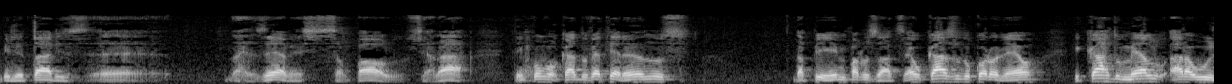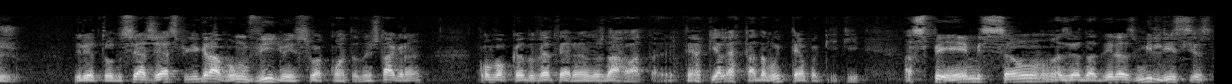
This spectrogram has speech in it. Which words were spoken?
militares é, da reserva em São Paulo, Ceará, têm convocado veteranos da PM para os atos. É o caso do coronel Ricardo Melo Araújo, diretor do CEAGESP, que gravou um vídeo em sua conta no Instagram convocando veteranos da rota. Eu tenho aqui alertado há muito tempo aqui que as PMs são as verdadeiras milícias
